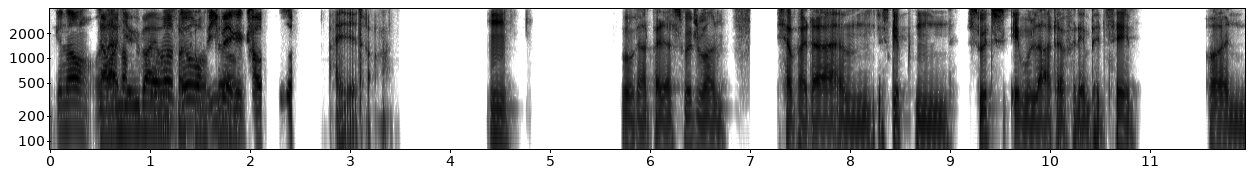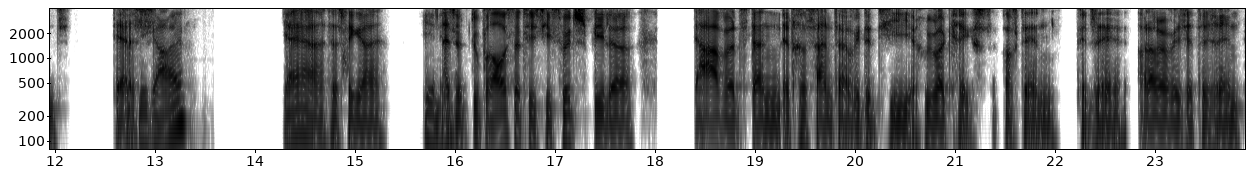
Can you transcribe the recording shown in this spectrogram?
genau. Und da waren die überall 500 Euro auf Ebay ja. gekauft. So. Alter. Hm. Wo wir gerade bei der Switch waren. Ich habe halt da, ähm, es gibt einen Switch-Emulator für den PC. Und der ist ist. das legal? Ja, ja, das ist legal. Also du brauchst natürlich die Switch-Spiele. Da wird's dann interessanter, wie du die rüberkriegst auf den PC. Aber darüber will ich jetzt nicht reden.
